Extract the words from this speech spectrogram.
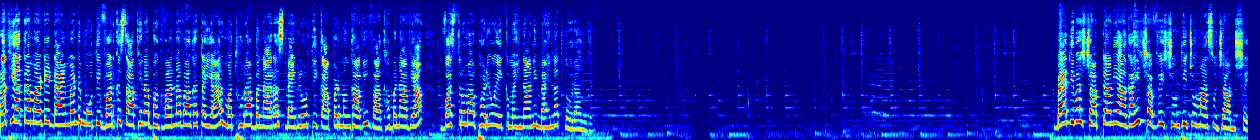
રથયાત્રા માટે ડાયમંડ મોતી વર્ક સાથેના ભગવાનના વાઘા તૈયાર, મથુરા, બનારસ, બેંગ્લોરથી કાપડ મંગાવી વાઘા બનાવ્યા. વસ્ત્રોમાં ભળ્યો એક મહિનાની મહેનતનો રંગ. બે દિવસ ઝાપટાની આગાહી છવ્વીસ જૂનથી ચોમાસું જામશે.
